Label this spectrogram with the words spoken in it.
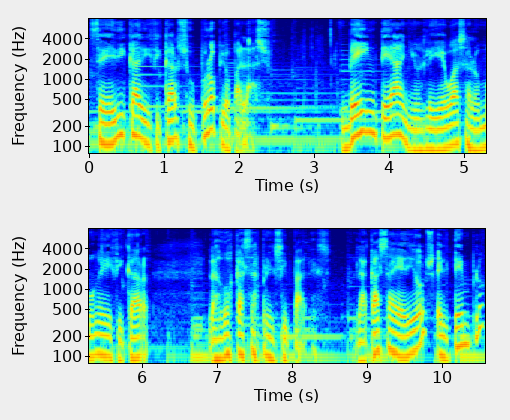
se dedica a edificar su propio palacio. Veinte años le llevó a Salomón a edificar las dos casas principales, la casa de Dios, el templo,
